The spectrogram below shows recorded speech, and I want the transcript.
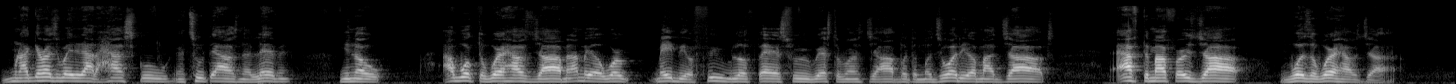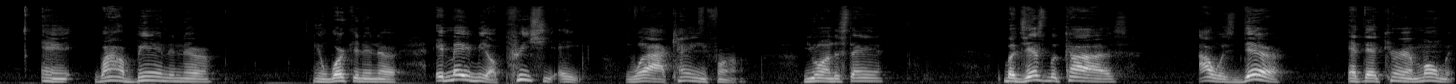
when I graduated out of high school in 2011, you know, I worked a warehouse job and I may have worked maybe a few little fast food restaurants job, but the majority of my jobs after my first job was a warehouse job. And while being in there and working in there, it made me appreciate where I came from. You understand? But just because I was there at that current moment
